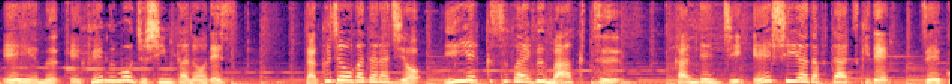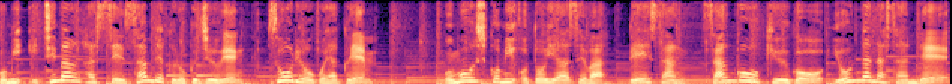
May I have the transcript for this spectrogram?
AM、FM も受信可能です卓上型ラジオ EX5M2 乾電池 AC アダプター付きで税込1万8360円。送料500円。お申し込みお問い合わせは0335954730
